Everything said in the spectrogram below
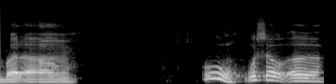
But um ooh, what's your uh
